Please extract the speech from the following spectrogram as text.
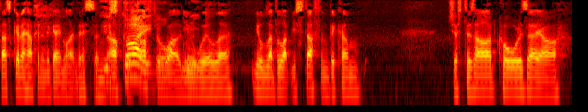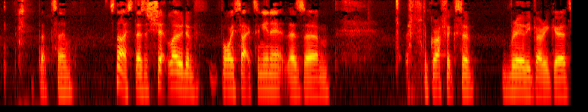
that's going to happen in a game like this. And after, after a while, you will uh, you'll level up your stuff and become just as hardcore as they are. But um, it's nice. There's a shitload of voice acting in it. There's um, the graphics are really very good.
